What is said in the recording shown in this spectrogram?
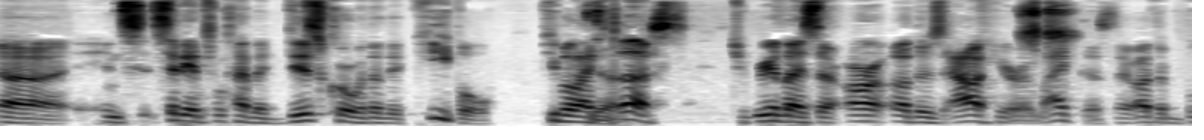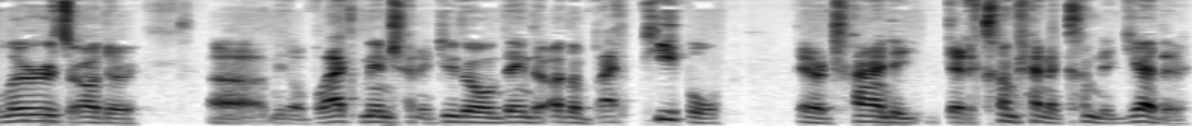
uh, and setting up some kind of a discord with other people, people like Yeah. us, to realize there are others out here like us. There are other blurs, there are other uh, you know black men trying to do their own thing. There are other black people that are trying to that are come trying to come together.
